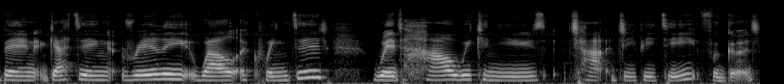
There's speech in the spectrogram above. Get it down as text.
been getting really well acquainted with how we can use ChatGPT for good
